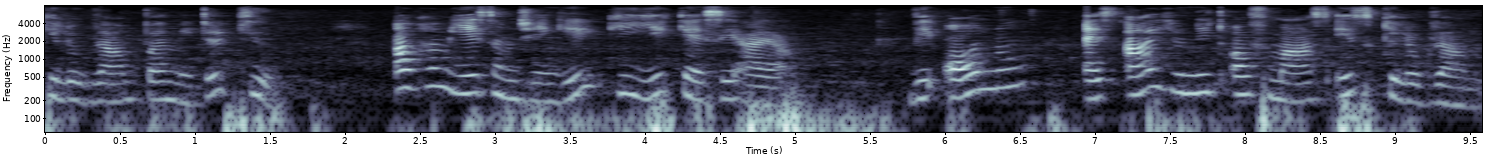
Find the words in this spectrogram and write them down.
किलोग्राम पर मीटर क्यूब अब हम ये समझेंगे कि ये कैसे आया। We all know as unit of mass is kilogram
